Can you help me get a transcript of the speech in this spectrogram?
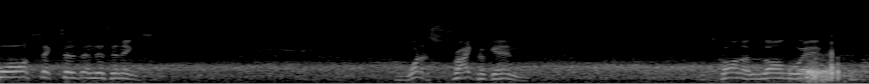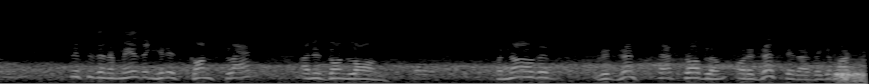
four sixes in this innings. What a strike again. It's gone a long way. This is an amazing hit. It's gone flat and it's gone long. But now they've redressed that problem, or addressed it, I beg your pardon.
